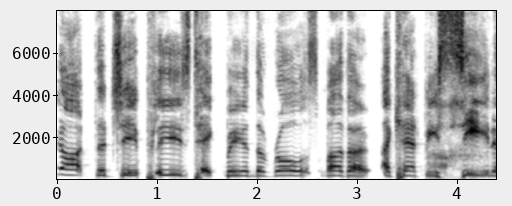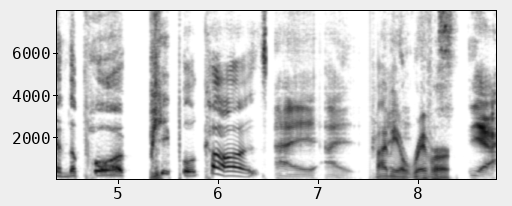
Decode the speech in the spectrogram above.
Not the Jeep, please take me in the Rolls, mother. I can't be seen in the poor people cars. I I I a river. this- Yeah.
